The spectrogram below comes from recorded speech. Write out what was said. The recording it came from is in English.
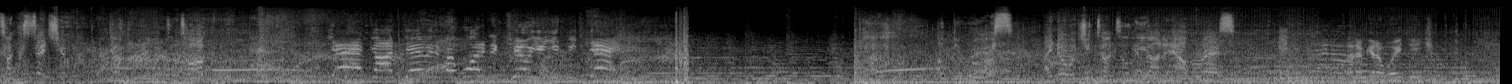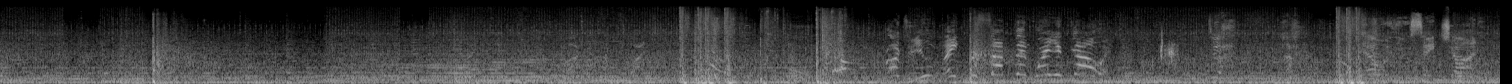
Tucker sent you. To talk? Yeah, goddammit! If I wanted to kill you, you'd be dead! Up your ass. I know what you've done to Leon and Alvarez. Let him get away, Deke. Roger, you late for something? Where you going? St. John.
